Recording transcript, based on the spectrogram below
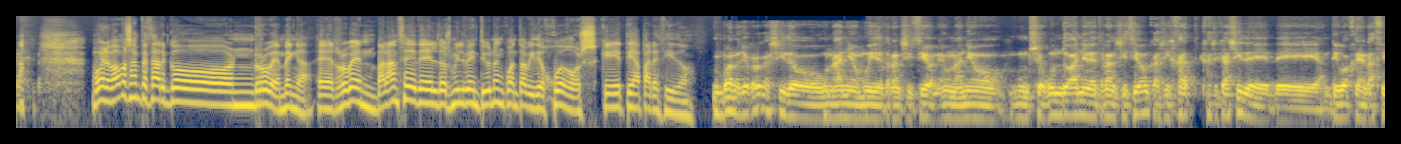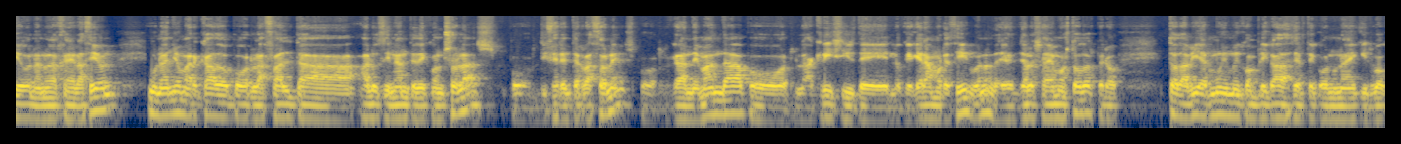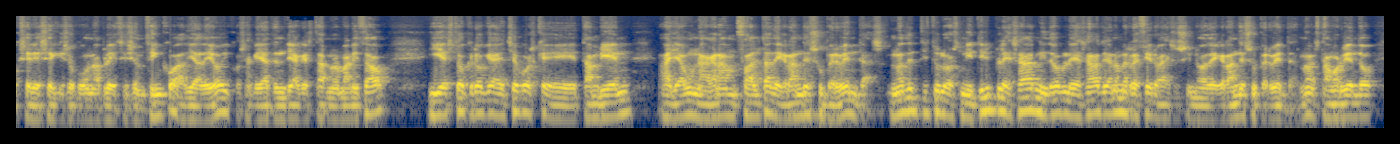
bueno, vamos a empezar con Rubén. Venga, eh, Rubén, balance del 2021 en cuanto a videojuegos, ¿qué te ha parecido? Bueno, yo creo que ha sido un año muy de transición, ¿eh? un año, un segundo año de transición, casi casi, casi de, de antigua generación a nueva generación, un año marcado por la falta alucinante de consolas, por diferentes razones, por gran demanda, por la crisis de lo que queramos decir, bueno, ya lo sabemos todos, pero todavía es muy, muy complicado hacerte con una Xbox Series X o con una PlayStation 5 a día de hoy, cosa que ya tendría que estar normalizado. Y esto creo que ha hecho pues, que también haya una gran falta de grandes superventas. No de títulos ni triple A ni doble A, ya no me refiero a eso, sino de grandes superventas. ¿no? Estamos viendo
